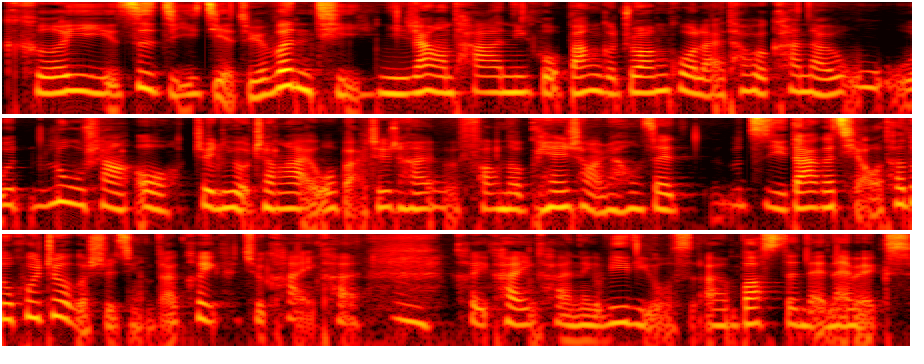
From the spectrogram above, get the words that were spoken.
可以自己解决问题。你让他，你给我搬个砖过来，他会看到路路上哦，这里有障碍，我把这障碍放到边上，然后再自己搭个桥，他都会这个事情。大家可以去看一看，可以看一看那个 videos 啊，Boston Dynamics。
